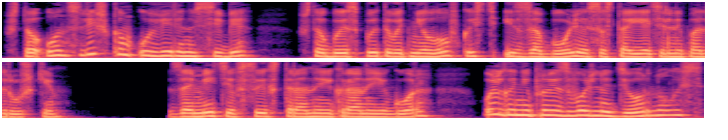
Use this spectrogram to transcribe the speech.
что он слишком уверен в себе, чтобы испытывать неловкость из-за более состоятельной подружки. Заметив с их стороны экрана Егора, Ольга непроизвольно дернулась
